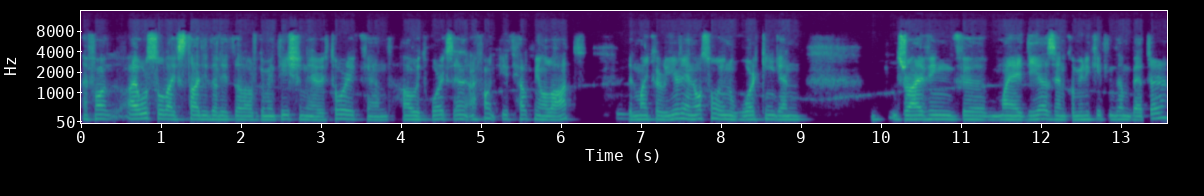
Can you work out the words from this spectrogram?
I found I also like studied a little argumentation and rhetoric and how it works, and I found it helped me a lot mm-hmm. in my career and also in working and driving uh, my ideas and communicating them better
